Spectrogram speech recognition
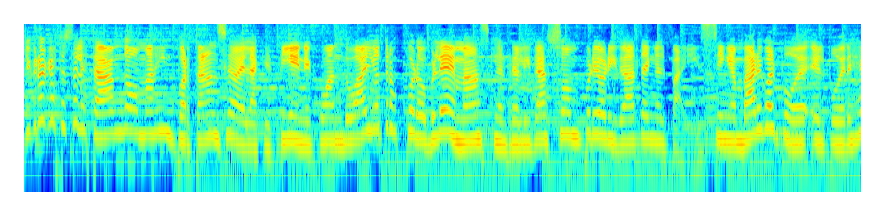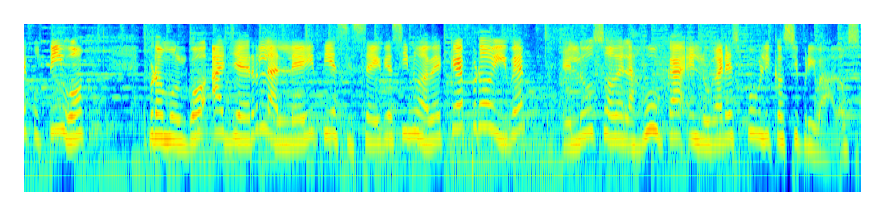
Yo creo que esto se le está dando más importancia de la que tiene cuando hay otros problemas que en realidad son prioridad en el país. Sin embargo, el Poder, el poder Ejecutivo promulgó ayer la ley 1619 que prohíbe el uso de la juca en lugares públicos y privados.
